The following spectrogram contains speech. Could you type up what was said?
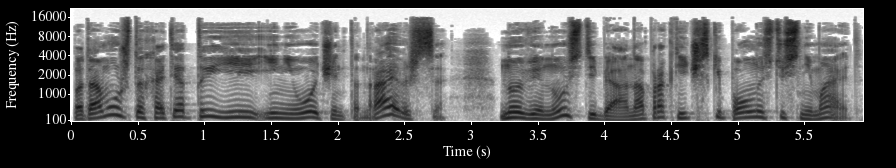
потому что, хотя ты ей и не очень-то нравишься, но вину с тебя она практически полностью снимает.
